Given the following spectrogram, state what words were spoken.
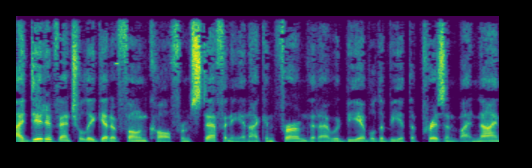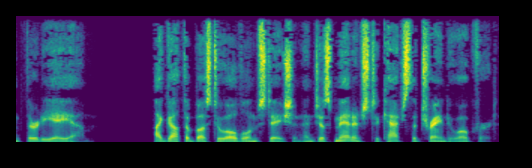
I did eventually get a phone call from Stephanie and I confirmed that I would be able to be at the prison by 9:30 a.m. I got the bus to Overham station and just managed to catch the train to Oakford.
